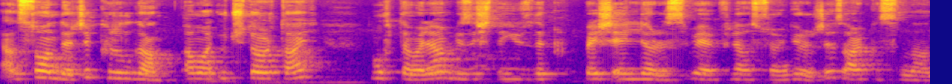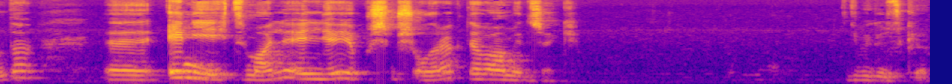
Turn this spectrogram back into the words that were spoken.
Yani son derece kırılgan ama 3-4 ay muhtemelen biz işte %45-50 arası bir enflasyon göreceğiz. Arkasından da e, en iyi ihtimalle 50'ye yapışmış olarak devam edecek gibi gözüküyor.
